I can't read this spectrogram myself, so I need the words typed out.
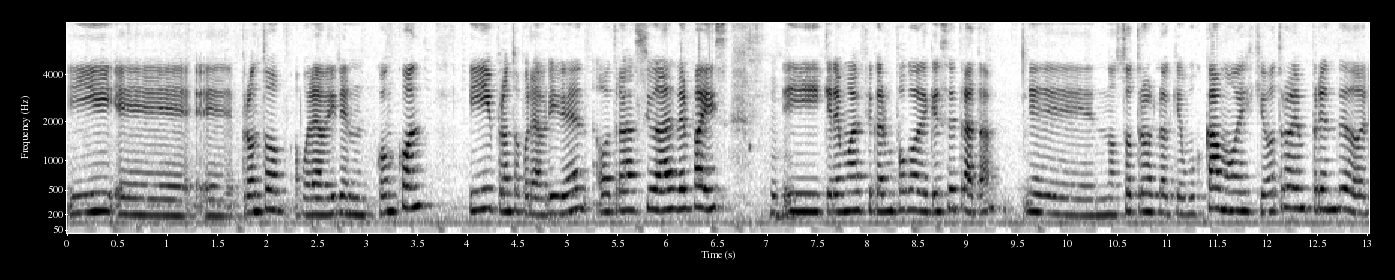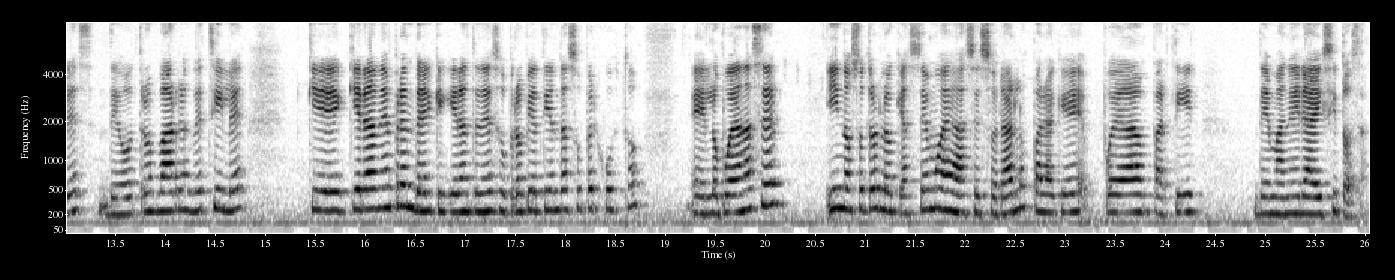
Y eh, eh, pronto por abrir en Concón y pronto por abrir en otras ciudades del país. Y queremos explicar un poco de qué se trata. Eh, nosotros lo que buscamos es que otros emprendedores de otros barrios de Chile que quieran emprender, que quieran tener su propia tienda súper justo, eh, lo puedan hacer y nosotros lo que hacemos es asesorarlos para que puedan partir de manera exitosa,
